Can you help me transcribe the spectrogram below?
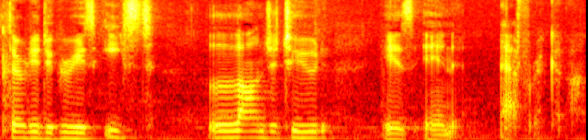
30 degrees east longitude is in Africa.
